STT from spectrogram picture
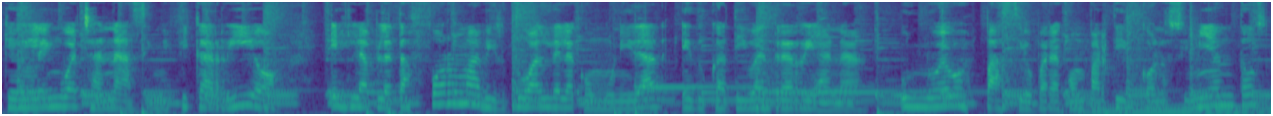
que en lengua chaná significa río, es la plataforma virtual de la comunidad educativa entrerriana, un nuevo espacio para compartir conocimientos,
